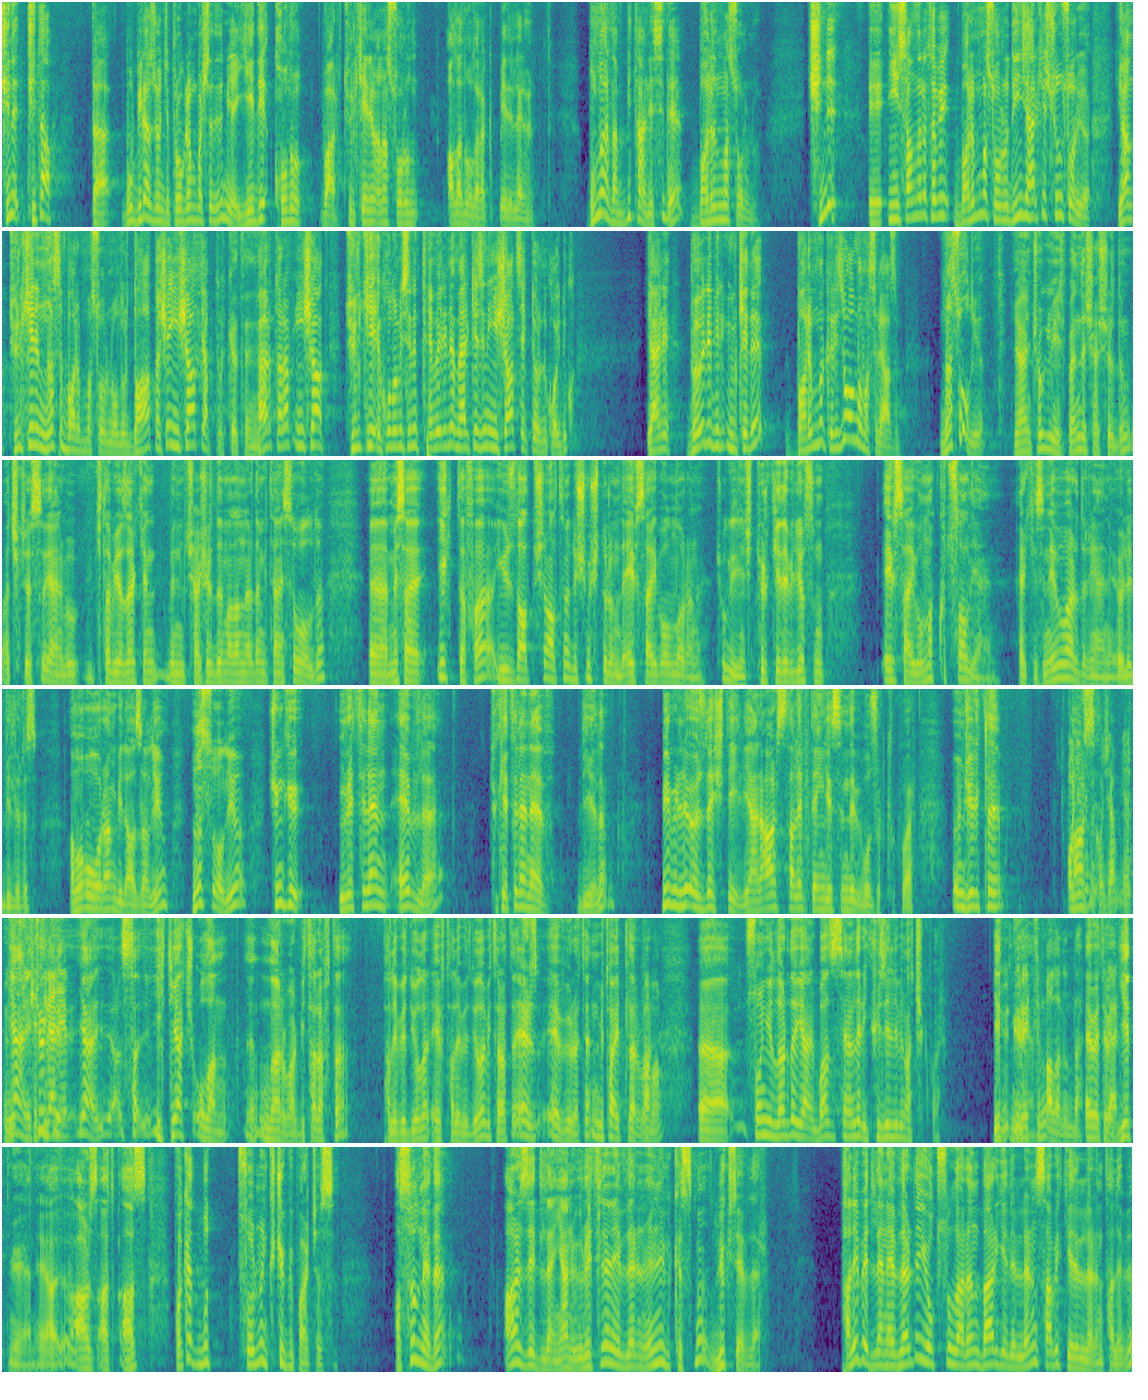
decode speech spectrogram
Şimdi kitapta bu biraz önce program başında dedim ya 7 konu var Türkiye'nin ana sorun alanı olarak belirlenen. Bunlardan bir tanesi de barınma sorunu. Şimdi e, insanlara tabii barınma sorunu deyince herkes şunu soruyor. Ya Türkiye'nin nasıl barınma sorunu olur? Dağa taşa inşaat yaptık. Hakikaten ya. Her taraf inşaat. Türkiye ekonomisinin temeline merkezine inşaat sektörünü koyduk. Yani böyle bir ülkede barınma krizi olmaması lazım. Nasıl oluyor? Yani çok ilginç. Ben de şaşırdım açıkçası. Yani bu kitabı yazarken benim şaşırdığım alanlardan bir tanesi oldu. Ee, mesela ilk defa %60'ın altına düşmüş durumda ev sahibi olma oranı. Çok ilginç. Türkiye'de biliyorsun ev sahibi olmak kutsal yani. Herkesin evi vardır yani öyle biliriz. Ama o oran bile azalıyor. Nasıl oluyor? Çünkü üretilen evle tüketilen ev diyelim birbiriyle özdeş değil. Yani arz talep dengesinde bir bozukluk var. Öncelikle O ne Arz- demek hocam? Yani, yani tüketilen Türkiye ev- ya sa- ihtiyaç olanlar var. Bir tarafta talep ediyorlar, ev talep ediyorlar. Bir tarafta ev, ev üreten müteahhitler var. Tamam. Ee, son yıllarda yani bazı seneler 250 bin açık var. Yetmiyor üretim yani. alanında. Evet evet Yani yetmiyor yani arz az. Fakat bu sorunun küçük bir parçası. Asıl neden arz edilen yani üretilen evlerin önemli bir kısmı lüks evler. Talep edilen evlerde yoksulların, dar gelirlerin, sabit gelirlerin talebi.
